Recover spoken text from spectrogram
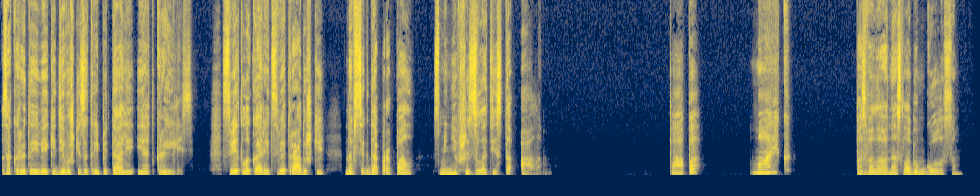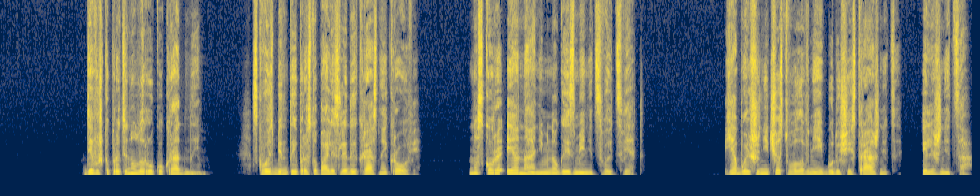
Закрытые веки девушки затрепетали и открылись. Светло-карий цвет радужки навсегда пропал, сменившись золотисто-алым. «Папа? Майк?» — позвала она слабым голосом. Девушка протянула руку к родным. Сквозь бинты проступали следы красной крови. Но скоро и она немного изменит свой цвет. Я больше не чувствовала в ней будущей стражницы или жнеца.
